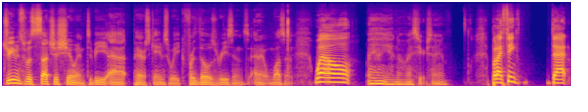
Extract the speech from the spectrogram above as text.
Dreams was such a shoe in to be at Paris Games Week for those reasons, and it wasn't. Well, yeah, yeah, no, I see what you're saying. But I think that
